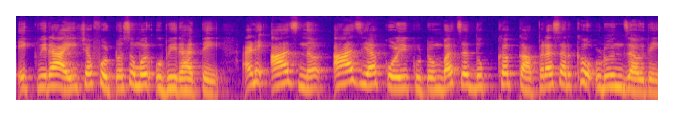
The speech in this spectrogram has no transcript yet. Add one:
एकविरा आईच्या फोटोसमोर उभी राहते आणि आज न आज या कोळी कुटुंबाचं दुःख कापरासारखं उडून जाऊ दे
